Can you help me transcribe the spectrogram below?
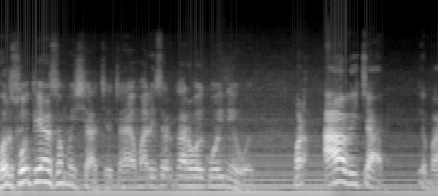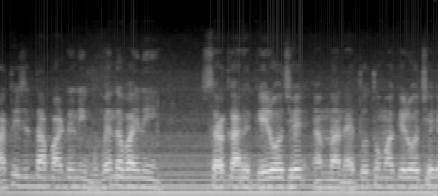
વર્ષોથી આ સમસ્યા છે. ચાહે અમારી સરકાર હોય, કોઈની હોય. પણ આ વિચાર એ ભારતીય જનતા પાર્ટીની, ભૂપેન્દ્રભાઈની સરકારે કર્યો છે, એમના નેતૃત્વમાં કર્યો છે.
